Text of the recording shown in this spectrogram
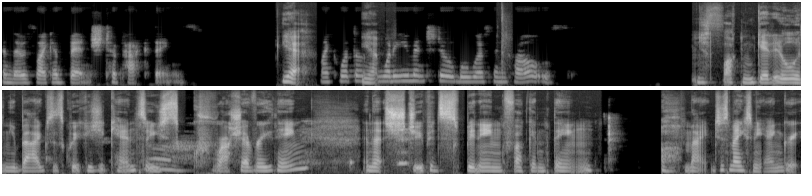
And there was like a bench to pack things. yeah, Like, what the, Yeah. what are you meant to do at Woolworths and Coles? just fucking get it all in your bags as quick as you can. So you just crush everything. And that stupid spinning fucking thing. Oh, mate, it just makes me angry.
